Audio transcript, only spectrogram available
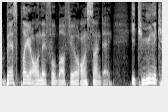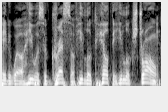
best player on that football field on Sunday. He communicated well. He was aggressive. He looked healthy. He looked strong.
